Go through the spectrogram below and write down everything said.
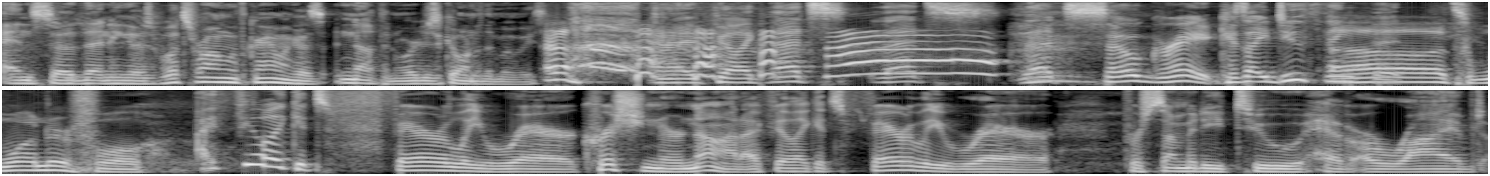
And so then he goes, "What's wrong with grandma?" He goes, "Nothing. We're just going to the movies." and I feel like that's that's that's so great because I do think that Oh, it's wonderful. I feel like it's fairly rare, Christian or not. I feel like it's fairly rare for somebody to have arrived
